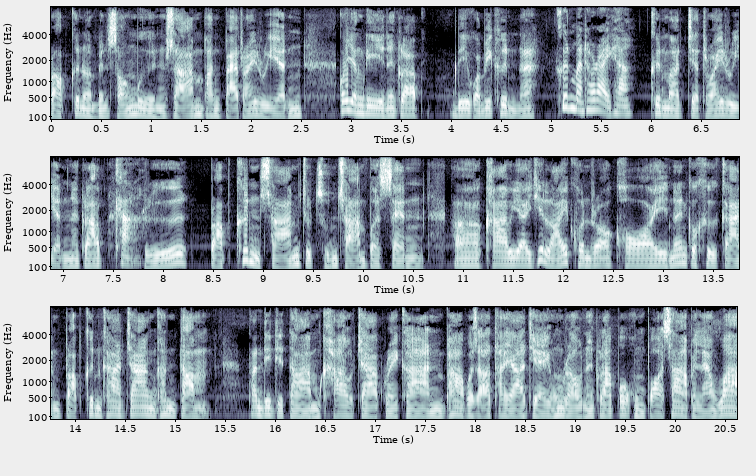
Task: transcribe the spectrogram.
ปรับขึ้นมาเป็น 23,800 เหรียญก็ยังดีนะครับ ดีกว่าไม่ขึ้นนะ ขึ้นมาเท่าไหร่คะ ขึ้นมา 700 เหรียญนะครับค่ะหรือปรับขึ้น 3.03เปอร์เซ็นต์ข่าวใหญ่ที่หลายคนรอคอยนั่นก็คือการปรับขึ้นค่าจ้างขั้นต่ำ ท่านที่ติดตามข่าวจากรายการภาคภาษาไทยอาทีไอของเรานะครับก็คงพอทราบไปแล้วว่า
